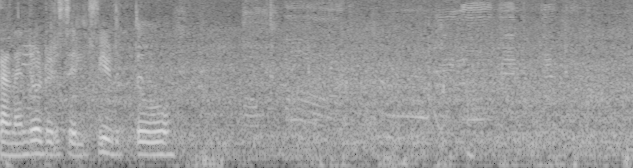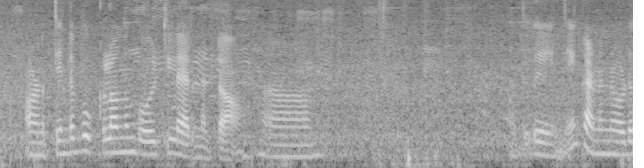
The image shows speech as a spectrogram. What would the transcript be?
കണ്ണന്റെ കൂടെ ഒരു സെൽഫി എടുത്തു. ഓണത്തിന്റെ പൂക്കളൊന്നും പോയിട്ടില്ലായിരുന്നു കേട്ടോ. അത് കഴിഞ്ഞ് കണ്ണനോട്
